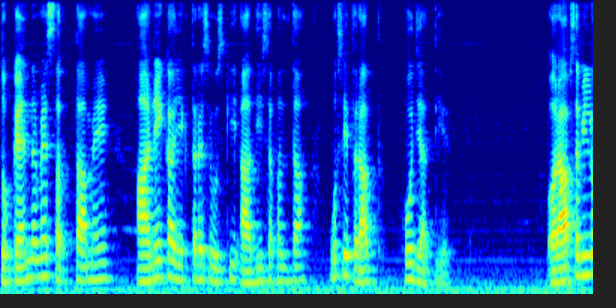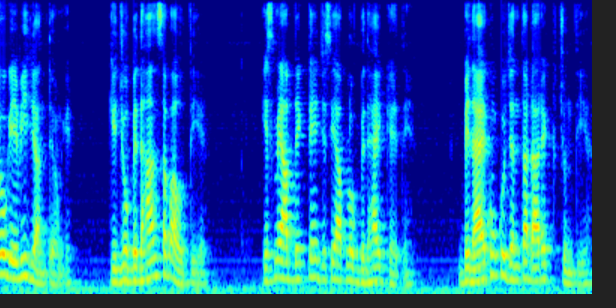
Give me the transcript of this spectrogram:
तो केंद्र में सत्ता में आने का एक तरह से उसकी आधी सफलता, उसे प्राप्त हो जाती है। और आप सभी लोग ये भी जानते होंगे कि जो विधानसभा होती है, इसमें आप देखते हैं जिसे आप लोग विधायक कहते हैं। विधायकों को जनता डायरेक्ट चुनती है।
